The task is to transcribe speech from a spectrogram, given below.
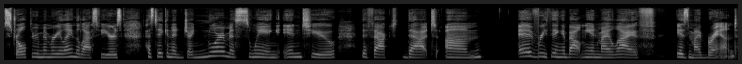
stroll through memory lane the last few years, has taken a ginormous swing into the fact that um, everything about me in my life is my brand.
